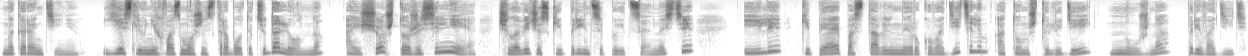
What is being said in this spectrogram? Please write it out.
на карантине. Есть ли у них возможность работать удаленно? А еще что же сильнее, человеческие принципы и ценности или KPI, поставленные руководителем о том, что людей нужно приводить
